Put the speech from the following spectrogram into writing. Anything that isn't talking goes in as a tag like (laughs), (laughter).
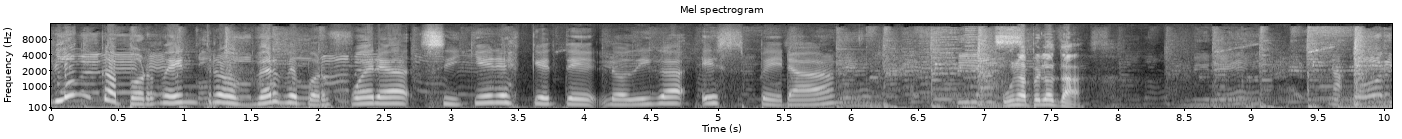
blanca por dentro, verde por fuera, si quieres que te lo diga, espera. Una pelota.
